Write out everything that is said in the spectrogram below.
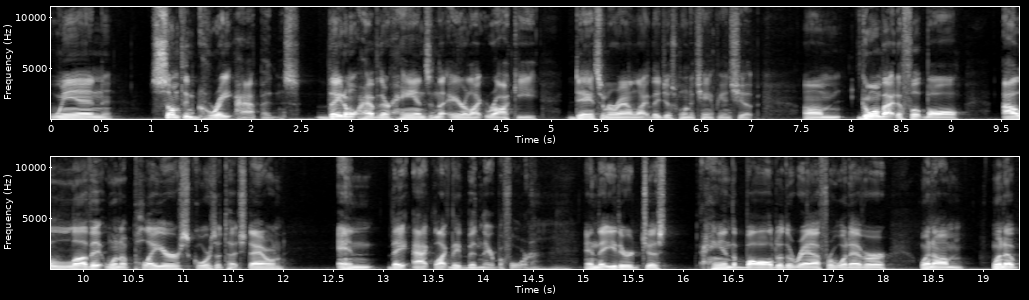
when something great happens, they don't have their hands in the air like Rocky, dancing around like they just won a championship. Um, going back to football, I love it when a player scores a touchdown and they act like they've been there before, Mm-hmm. and they either just hand the ball to the ref or whatever. When um when a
